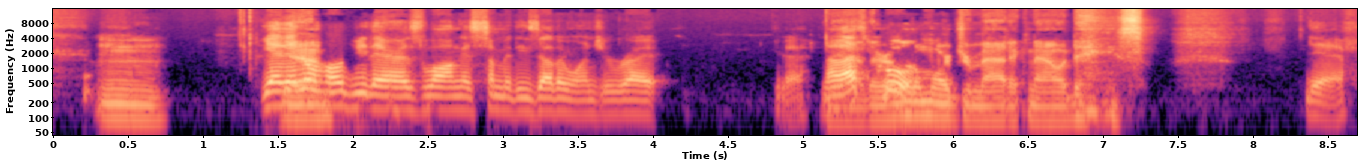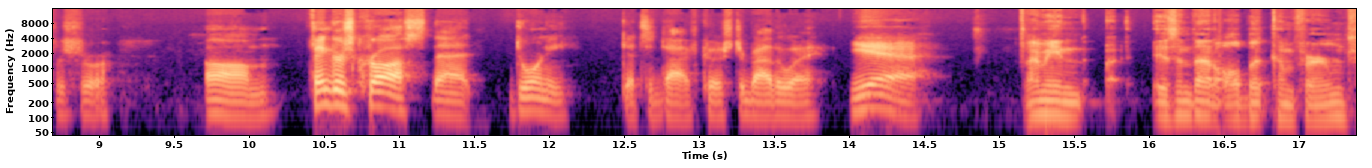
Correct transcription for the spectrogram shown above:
mm, yeah, they yeah. don't hold you there as long as some of these other ones. You're right. Yeah. No, yeah, that's they're cool. a little more dramatic nowadays. Yeah, for sure. Um, fingers crossed that Dorney gets a dive coaster. By the way, yeah. I mean, uh, isn't that all but confirmed?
